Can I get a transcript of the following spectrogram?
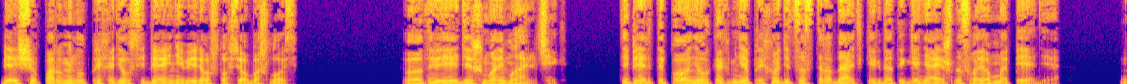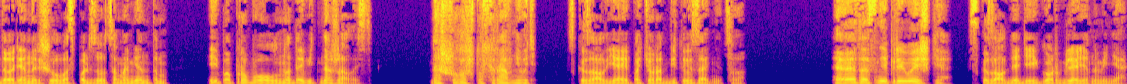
я еще пару минут приходил в себя и не верил, что все обошлось. «Вот видишь, мой мальчик, теперь ты понял, как мне приходится страдать, когда ты гоняешь на своем мопеде?» Дориан решил воспользоваться моментом и попробовал надавить на жалость. «Нашел, что сравнивать», — сказал я и потер отбитую задницу. «Это с непривычки», — сказал дядя Егор, глядя на меня.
